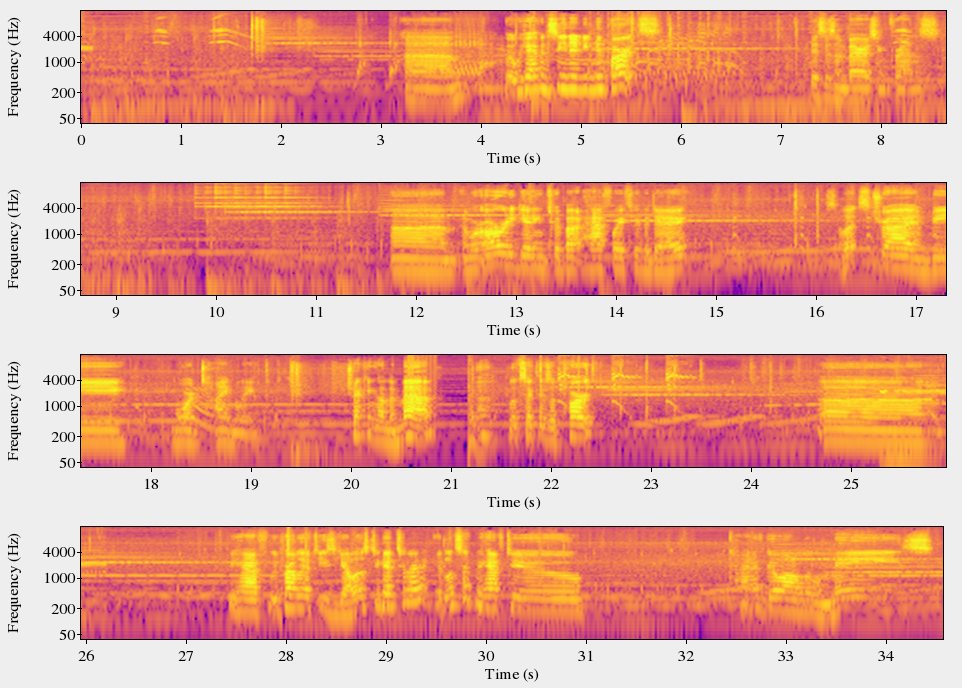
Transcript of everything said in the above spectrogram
Um, but we haven't seen any new parts! This is embarrassing, friends. Um, and we're already getting to about halfway through the day. So let's try and be more timely. Checking on the map, looks like there's a part. Uh, we have, we probably have to use yellows to get to it. It looks like we have to kind of go on a little maze.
